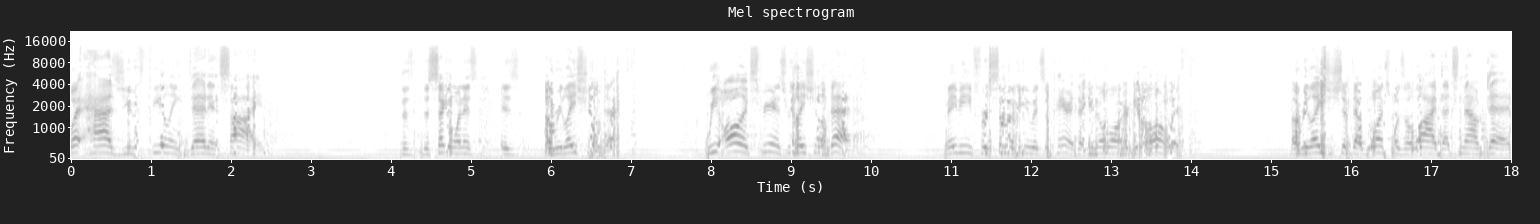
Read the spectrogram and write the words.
What has you feeling dead inside? The, the second one is, is a relational death. We all experience relational death. For some of you, it's a parent that you no longer get along with. A relationship that once was alive that's now dead.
